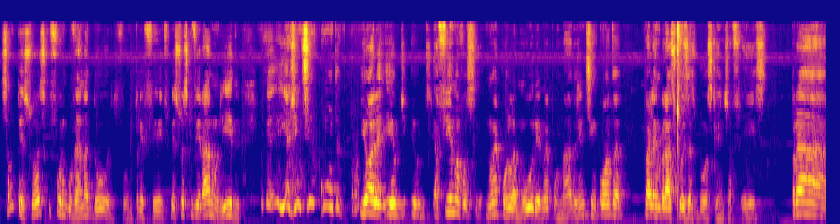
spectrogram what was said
São pessoas que foram governadores, foram prefeitos, pessoas que viraram líderes. E, e a gente se encontra. E olha, eu, eu afirmo a você, não é por lamúria, não é por nada, a gente se encontra para lembrar as coisas boas que a gente já fez, para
